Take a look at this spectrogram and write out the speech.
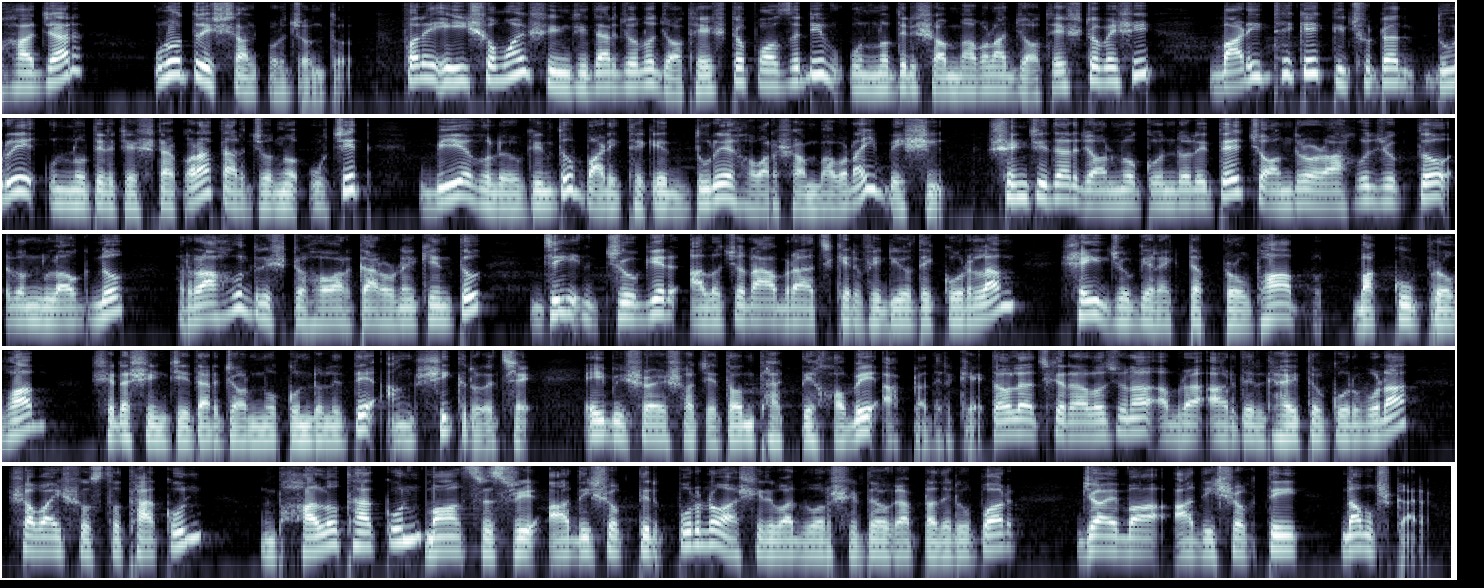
উনত্রিশ সাল পর্যন্ত। ফলে এই সময় সিঞ্চিতার জন্য যথেষ্ট পজিটিভ উন্নতির সম্ভাবনা যথেষ্ট বেশি। বাড়ি থেকে কিছুটা দূরে উন্নতির চেষ্টা করা তার জন্য উচিত, বিয়ে হলেও কিন্তু বাড়ি থেকে দূরে হওয়ার সম্ভাবনাই বেশি। সিঞ্চিতার জন্মকুণ্ডলিতে চন্দ্র রাহুযুক্ত এবং লগ্ন রাহু দৃষ্ট হওয়ার কারণে কিন্তু যে যোগের আলোচনা আমরা আজকের ভিডিওতে করলাম, সেই যোগের একটা প্রভাব বা কুপ্রভাব সেটা সিঞ্চিতার জন্মকুণ্ডলিতে আংশিক রয়েছে। এই বিষয়ে সচেতন থাকতে হবে আপনাদেরকে। তাহলে আজকের আলোচনা আমরা আর দীর্ঘায়িত করব না। সবাই সুস্থ থাকুন, ভালো থাকুন। মা শ্রী শ্রী আদিশক্তির পূর্ণ আশীর্বাদ বর্ষিত হোক আপনাদের উপর। জয় মা আদিশক্তি। নমস্কার।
